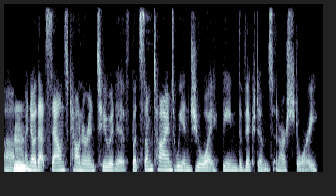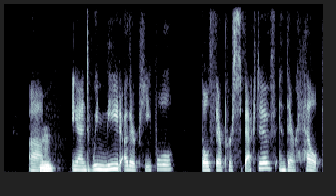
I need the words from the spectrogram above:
Um, mm. I know that sounds counterintuitive, but sometimes we enjoy being the victims in our story. Um, mm. And we need other people, both their perspective and their help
